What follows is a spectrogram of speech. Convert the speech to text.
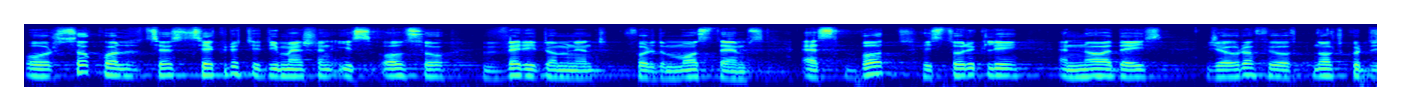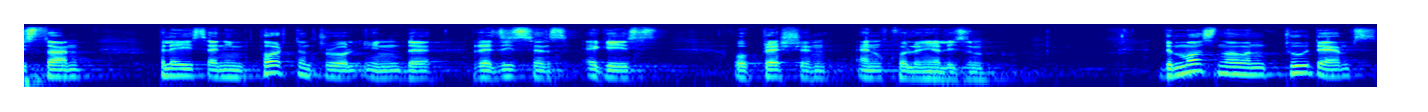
or so-called security dimension is also very dominant for the most Muslims, as both historically and nowadays geography of North Kurdistan plays an important role in the resistance against oppression and colonialism. The most known two dams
